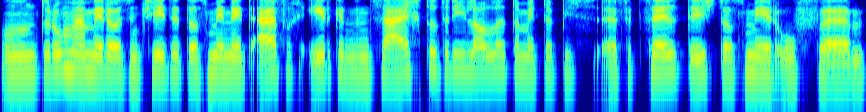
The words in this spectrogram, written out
Und darum haben wir uns entschieden, dass wir nicht einfach irgendeinen Seicht oder reinlallen, damit etwas äh, erzählt ist, dass wir auf, ähm,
